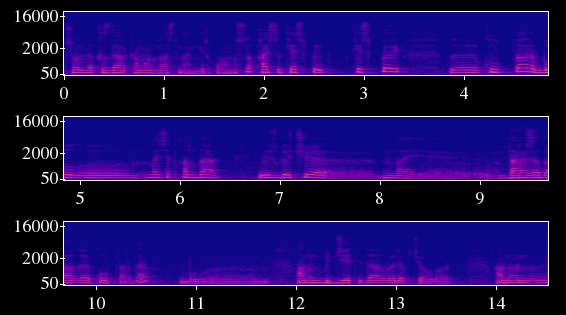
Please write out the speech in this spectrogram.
ошол эле кыздар командасынан кирип калган болсо кайсы кесипкөй кесипкөй э, клубтар бул э, мындайча айтканда өзгөчө э, мындай э, даражадагы клубтар да бул э, анын бюджети дагы бөлөкчө болот анын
